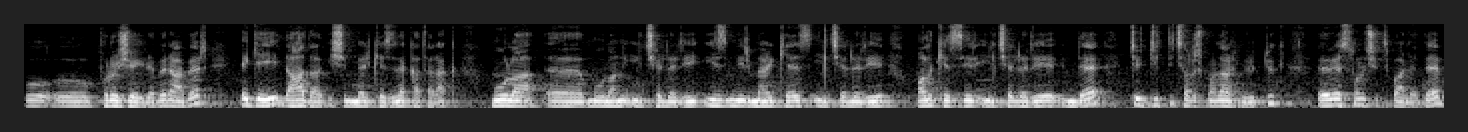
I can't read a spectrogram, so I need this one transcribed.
Bu e, projeyle beraber Ege'yi daha da işin merkezine katarak Muğla, e, Muğla'nın ilçeleri, İzmir merkez ilçeleri, Balıkesir ilçelerinde ciddi çalışmalar yürüttük E, ve sonuç itibariyle de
